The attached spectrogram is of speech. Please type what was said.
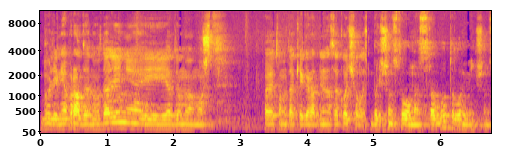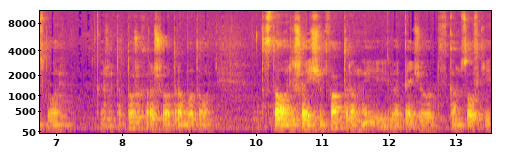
Были неоправданные удаления, и я думаю, может, поэтому так игра для нас закончилась. Большинство у нас сработало, меньшинство скажем так, тоже хорошо отработала. Это стало решающим фактором. И опять же, вот в концовке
